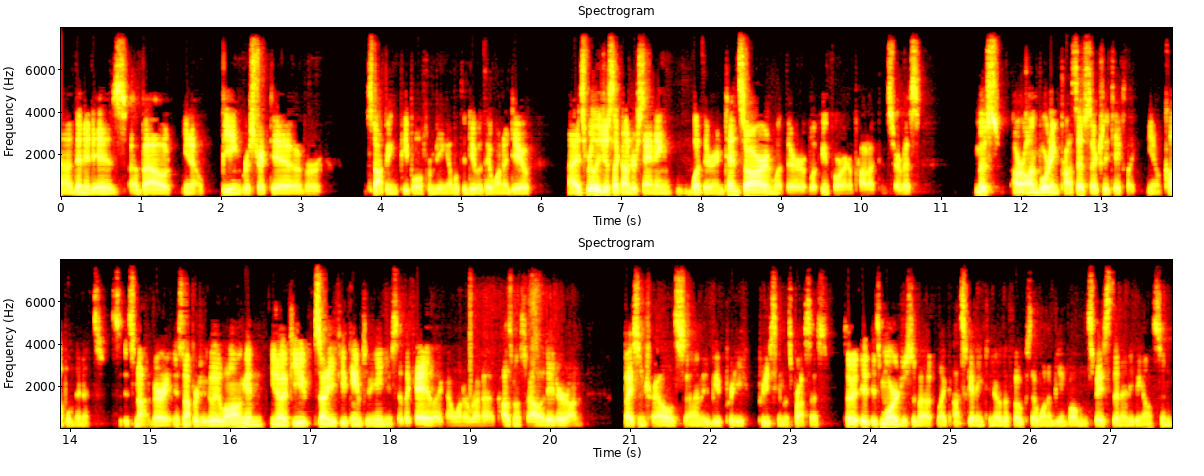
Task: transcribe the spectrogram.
uh, than it is about you know being restrictive or stopping people from being able to do what they want to do. Uh, it's really just like understanding what their intents are and what they're looking for in a product and service. most our onboarding process actually takes like you know a couple minutes. It's, it's, not very, it's not particularly long. And you know, if you Sunny, if you came to me and you said like, hey, like I want to run a Cosmos validator on Bison Trails, um, it'd be a pretty pretty seamless process. So it, it's more just about like us getting to know the folks that want to be involved in the space than anything else. And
